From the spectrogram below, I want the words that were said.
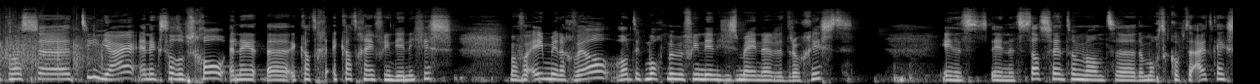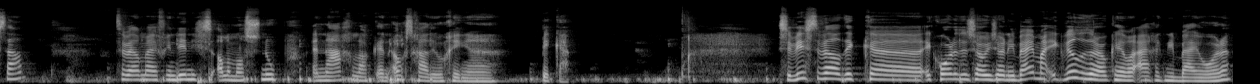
Ik was uh, tien jaar en ik zat op school en uh, ik, had, ik had geen vriendinnetjes. Maar voor één middag wel, want ik mocht met mijn vriendinnetjes mee naar de drogist. In het, in het stadscentrum, want uh, dan mocht ik op de uitkijk staan. Terwijl mijn vriendinnetjes allemaal snoep en nagellak en oogschaduw gingen pikken. Ze wisten wel dat ik. Uh, ik hoorde er sowieso niet bij, maar ik wilde er ook helemaal eigenlijk niet bij horen.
